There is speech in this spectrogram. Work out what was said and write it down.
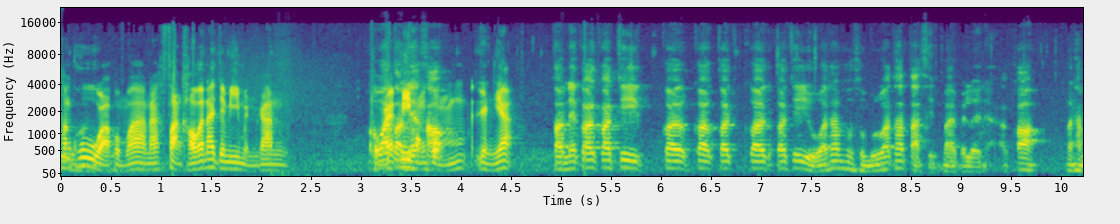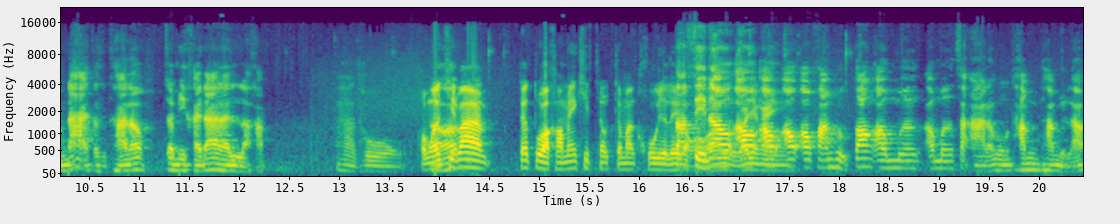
ทั้งคู่อะผมว่านะฝั่งเขาก็น่าจะมีเหมือนกันเพราะว่าตอนมีเนี้ยของเขา ผมอย่างเงี้ย ตอนนี้ก็ก็จี้ก็ก็ก็ก็ก็จี้อยู่ว่าถ้าสมมติว่าถ้าตัดสินใบไปเลยเนี่ย ก็ มันทำได้แต่สุดท้ายแล้วจะมีใครได้อะไรเหรอครับ อ่าถูกผมก็คิดว่าเจ้าตัวเขาไม่คิดจะจะมาคุยเลยหรตัอดกสินเอาหรืเอาว่ยังไงเอาเอาเอาความถูกต้องเอาเมืองเอาเมืองสะอาดอะผมทำทำอยู่แล้ว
